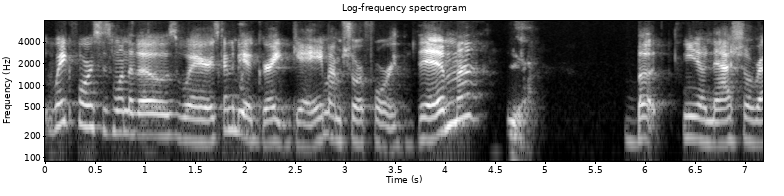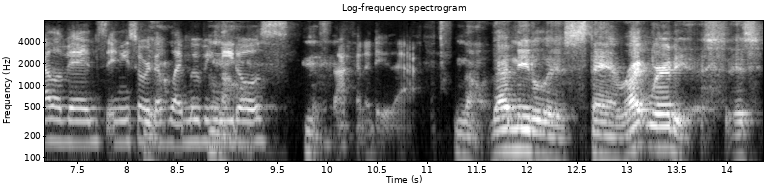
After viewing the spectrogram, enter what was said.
Wake Forest is one of those where it's going to be a great game, I'm sure, for them. Yeah. But, you know, national relevance, any sort yeah. of like moving no. needles. It's not going to do that. No, that needle is staying right where it is. It's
